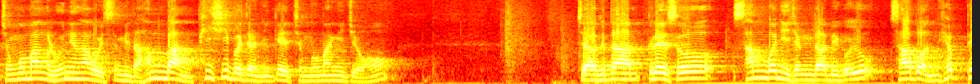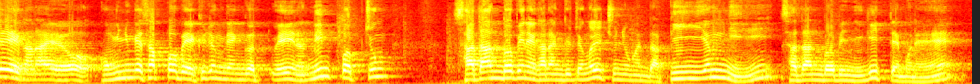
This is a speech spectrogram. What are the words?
정보망을 운영하고 있습니다. 한방 PC 버전 이게 정보망이죠. 자, 그 다음, 그래서 3번이 정답이고요. 4번, 협회에 관하여 공인중개사법에 규정된 것 외에는 민법 중 사단법인에 관한 규정을 준용한다. 비영리 사단법인이기 때문에.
